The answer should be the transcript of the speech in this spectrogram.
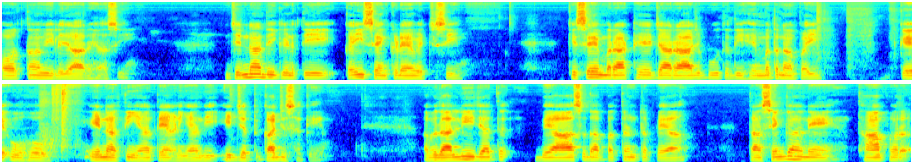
ਔਰਤਾਂ ਵੀ ਲਿਜਾ ਰਿਹਾ ਸੀ, ਜਿਨ੍ਹਾਂ ਦੀ ਗਿਣਤੀ ਕਈ ਸੈਂਕੜਿਆਂ ਵਿੱਚ ਸੀ। ਕਿਸੇ ਮਰਾਠੇ ਜਾਂ ਰਾਜਪੂਤ ਦੀ ਹਿੰਮਤ ਨਾ ਪਈ ਕਿ ਉਹ ਇਹਨਾਂ ਧੀਆਂ ਧਿਆਣੀਆਂ ਦੀ ਇੱਜ਼ਤ ਕੱਜ ਸਕੇ। ਅਬਦਾਲੀ ਜਦ ਬਿਆਸ ਦਾ ਪੱਤਣ ਟੱਪਿਆ ਤਾਂ ਸਿੰਘਾਂ ਨੇ ਥਾਂਪੁਰ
